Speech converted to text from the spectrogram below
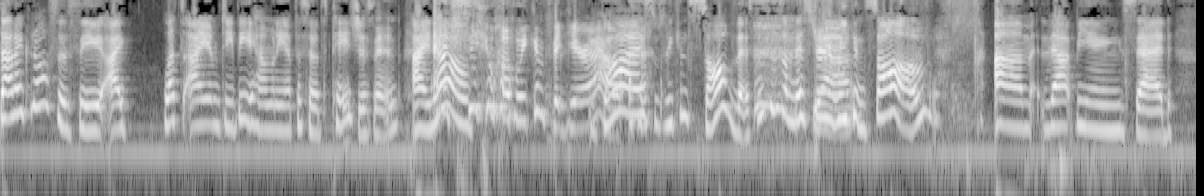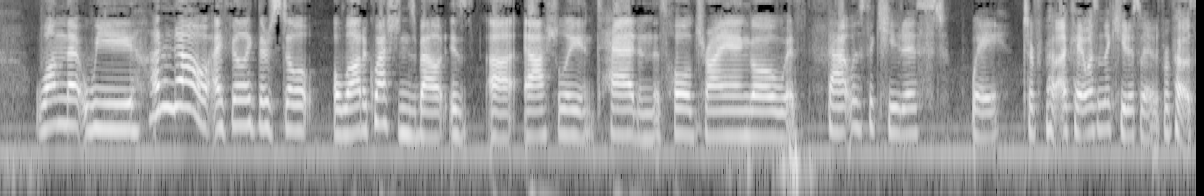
that I could also see. I Let's IMDb how many episodes Paige is in. I know. See what we can figure out. guys, we can solve this. This is a mystery Yeah. we can solve. Um, that being said, one that we I don't know. I feel like there's still a lot of questions about is uh, Ashley and Ted and this whole triangle with That was the cutest way to propose. Okay, it wasn't the cutest way to propose,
